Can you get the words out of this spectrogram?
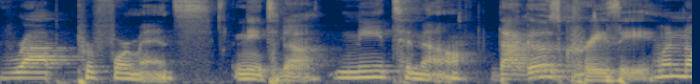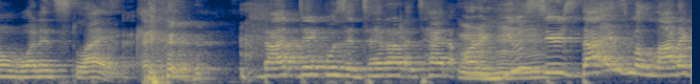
rap performance, Need to know. need to know. That goes crazy. want to know what it's like. that dick was a 10 out of 10. Are Mm-hmm. you serious? That is melodic.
